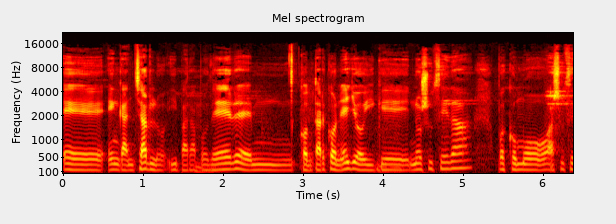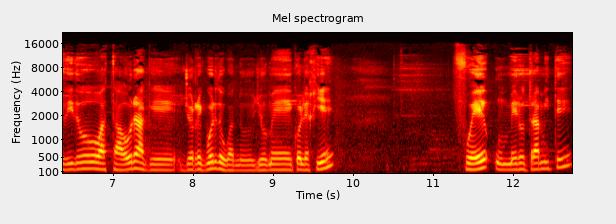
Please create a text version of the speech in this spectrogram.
eh, engancharlo y para poder em, contar con ello y que no suceda, pues como ha sucedido hasta ahora, que yo recuerdo cuando yo me colegié, fue un mero trámite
